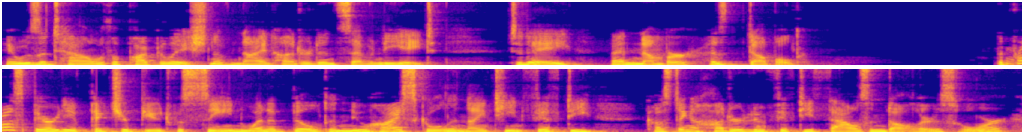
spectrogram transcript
it was a town with a population of 978. Today, that number has doubled. The prosperity of Picture Butte was seen when it built a new high school in 1950, costing $150,000 or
